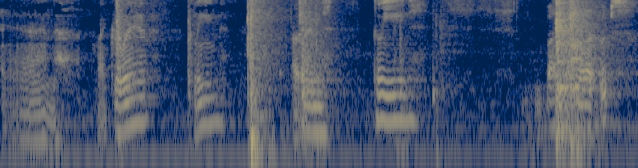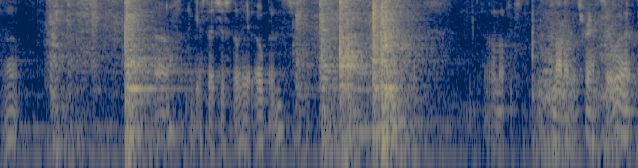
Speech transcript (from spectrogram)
And microwave, clean. Oven, clean. Bottom drawer, uh, oops. Oh. I guess that's just the way it opens. I don't know if it's not on the tracks or what.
